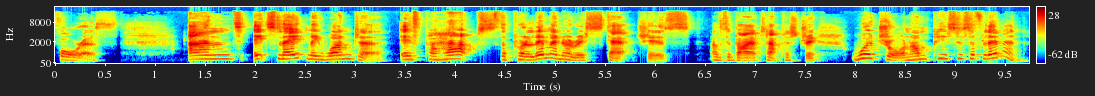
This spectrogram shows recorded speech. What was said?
for us. And it's made me wonder if perhaps the preliminary sketches of the Bayeux tapestry were drawn on pieces of linen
